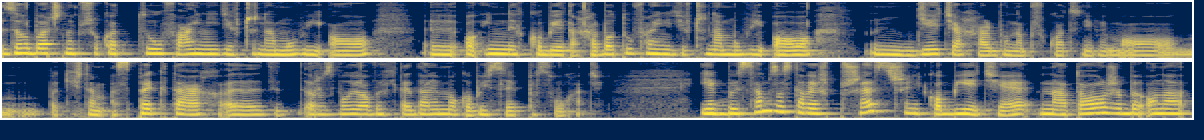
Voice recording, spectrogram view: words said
zobacz na przykład tu fajnie dziewczyna mówi o, y, o innych kobietach, albo tu fajnie dziewczyna mówi o mm, dzieciach, albo na przykład, nie wiem, o jakichś tam aspektach e, rozwojowych i tak dalej, mogłabyś sobie posłuchać jakby sam zostawiasz przestrzeń kobiecie na to, żeby ona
